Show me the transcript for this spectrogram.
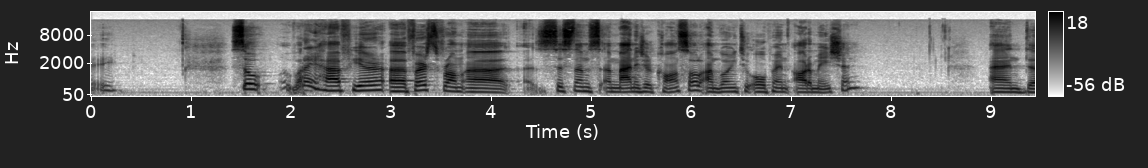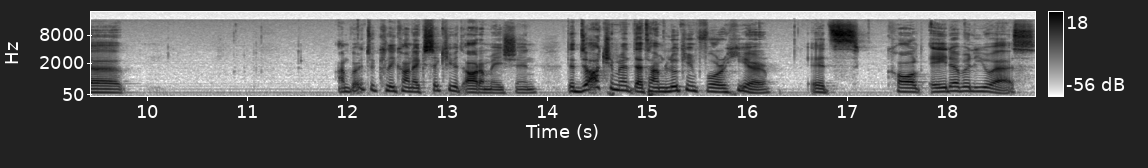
Okay. So what I have here, uh, first from uh, Systems Manager console, I'm going to open automation. And uh, I'm going to click on Execute Automation. The document that I'm looking for here, it's called AWS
